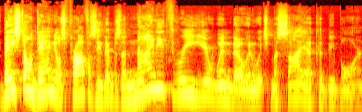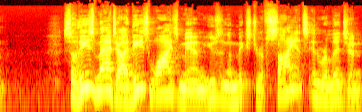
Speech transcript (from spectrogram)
Based on Daniel's prophecy, there was a 93 year window in which Messiah could be born. So these magi, these wise men, using a mixture of science and religion,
